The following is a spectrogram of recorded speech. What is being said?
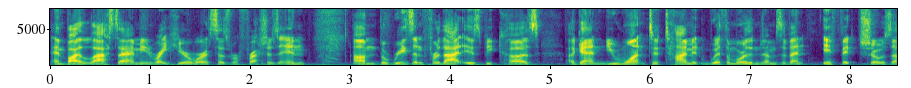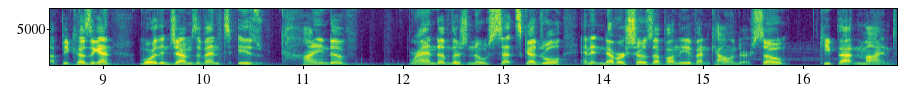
and by last day I mean right here where it says refreshes in. Um, the reason for that is because again you want to time it with a more than gems event if it shows up. Because again more than gems event is kind of random. There's no set schedule and it never shows up on the event calendar. So keep that in mind.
